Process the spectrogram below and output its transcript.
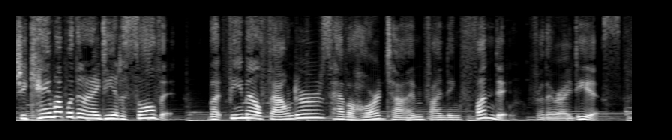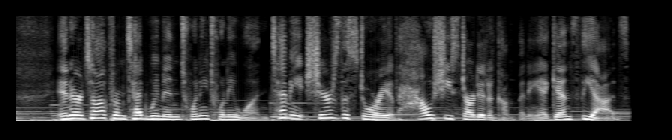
She came up with an idea to solve it, but female founders have a hard time finding funding for their ideas. In her talk from TED Women 2021, Temi shares the story of how she started a company against the odds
